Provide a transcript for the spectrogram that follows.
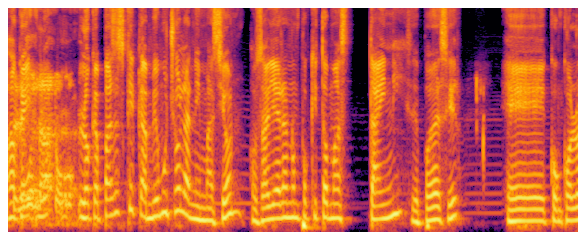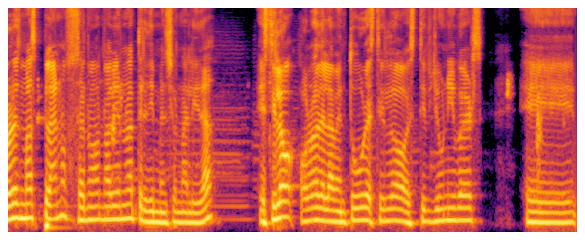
Ok, te lo que pasa es que cambió mucho la animación. O sea, ya eran un poquito más tiny, se puede decir. eh, con colores más planos. O sea, no, no había una tridimensionalidad. Estilo Hora de la Aventura, estilo Steve Universe. eh,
